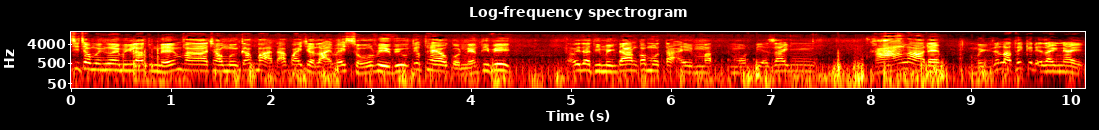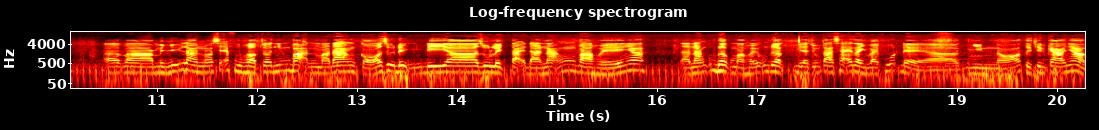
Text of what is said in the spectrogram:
xin chào mọi người, mình là Tùng Nếm và chào mừng các bạn đã quay trở lại với số review tiếp theo của Nếm TV. Bây giờ thì mình đang có một tại mặt một địa danh khá là đẹp, mình rất là thích cái địa danh này à, và mình nghĩ là nó sẽ phù hợp cho những bạn mà đang có dự định đi uh, du lịch tại Đà Nẵng và Huế nhá. Đà Nẵng cũng được mà Huế cũng được. Bây giờ chúng ta sẽ dành vài phút để uh, nhìn nó từ trên cao nhá.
